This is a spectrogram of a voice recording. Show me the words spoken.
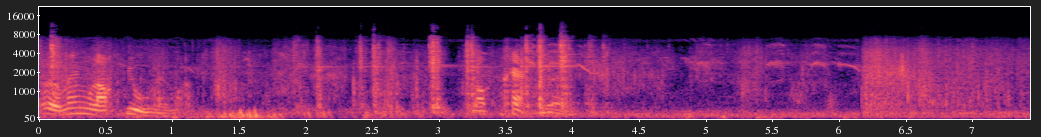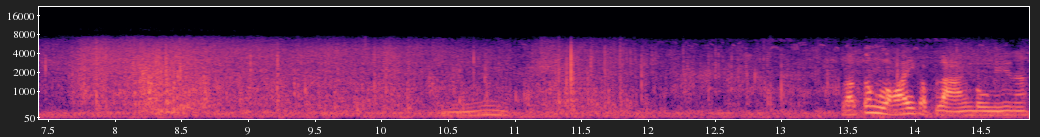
เออ แม่งล็อกอยู่เลยวะล็อกแข็งเลย เราต้องร้อยกับรางตรงนี้นะ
